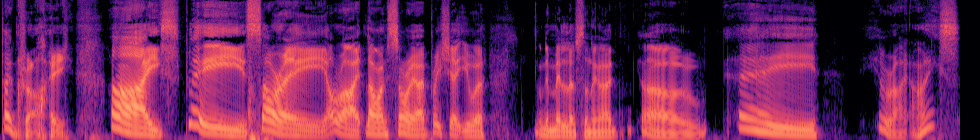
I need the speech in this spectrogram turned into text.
Don't cry. Ice, please. Sorry. All right. No, I'm sorry. I appreciate you were in the middle of something. I. Oh. Hey. You're right, Ice.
